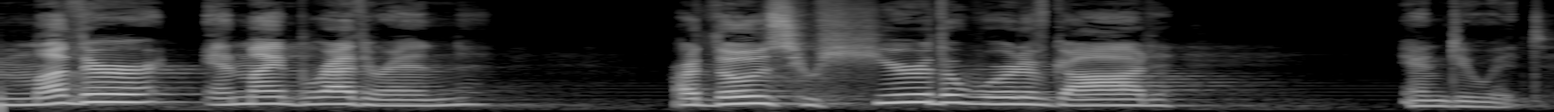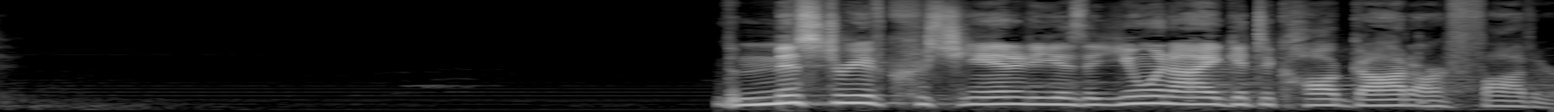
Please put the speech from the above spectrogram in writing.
mother and my brethren are those who hear the word of God and do it. The mystery of Christianity is that you and I get to call God our Father.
